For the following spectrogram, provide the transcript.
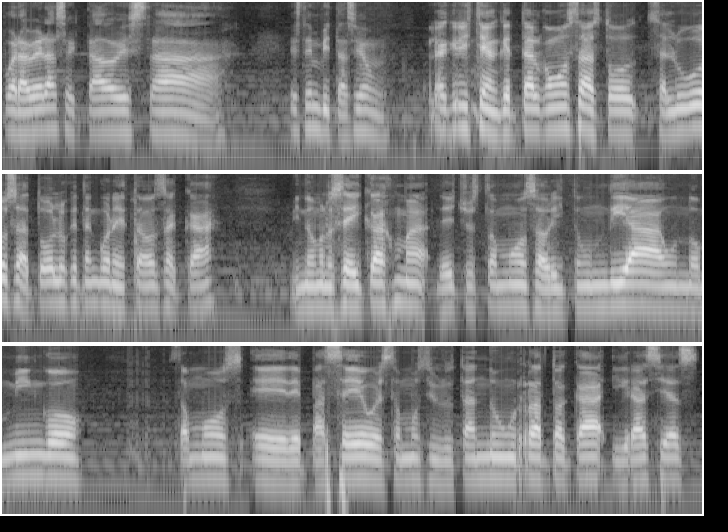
por haber aceptado esta, esta invitación. Hola Cristian, ¿qué tal? ¿Cómo estás? Todo- saludos a todos los que están conectados acá. Mi nombre es Eddie Kajma. De hecho, estamos ahorita un día, un domingo. Estamos eh, de paseo, estamos disfrutando un rato acá y gracias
